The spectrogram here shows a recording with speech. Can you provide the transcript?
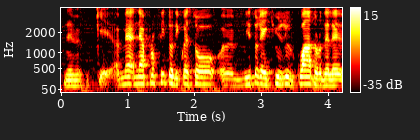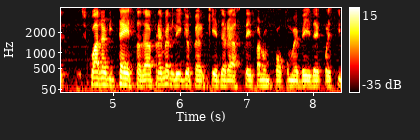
ne approfitto di questo, eh, visto che hai chiuso il quadro delle squadre di testa della Premier League, per chiedere a Stefano un po' come vede questi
